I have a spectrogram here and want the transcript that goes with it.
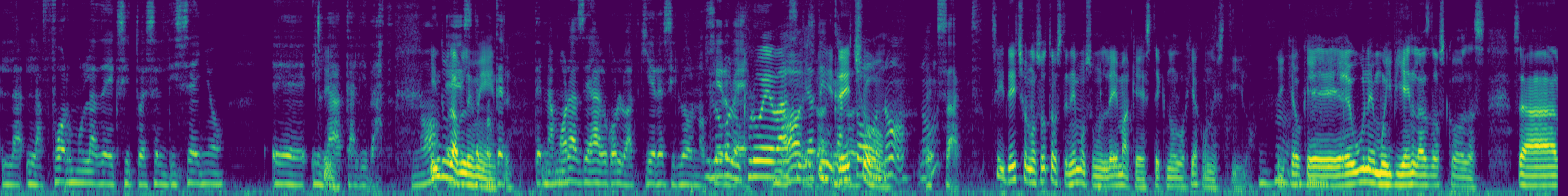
la, la fórmula de éxito es el diseño eh, y Sí. la calidad, ¿no? Indudablemente. Este, porque te enamoras de algo, lo adquieres y luego no Y sirve. luego lo pruebas ¿no? y ya te de hecho- ¿no? ¿no? Exacto. Sí, de hecho nosotros tenemos un lema que es tecnología con estilo. y creo que reúne muy bien las dos cosas. O sea,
